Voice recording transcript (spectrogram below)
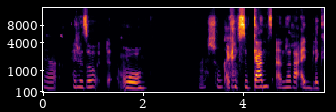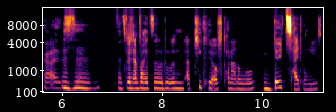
Ja. Wenn du so, oh, ja schon da krass. kriegst du ganz andere Einblicke als. Mhm. Ähm, Als wenn einfach jetzt nur du irgendeinen Artikel auf, keine Ahnung wo, Bildzeitung liest.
